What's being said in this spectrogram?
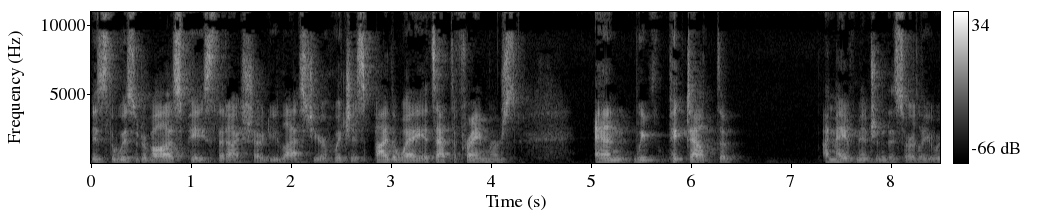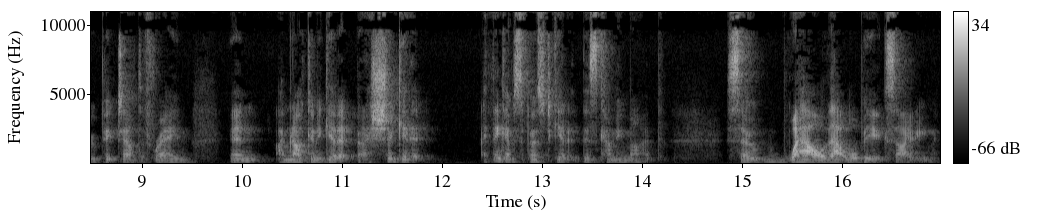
is the Wizard of Oz piece that I showed you last year, which is, by the way, it's at the Framers, and we've picked out the I may have mentioned this earlier. We picked out the frame and I'm not going to get it, but I should get it. I think I'm supposed to get it this coming month. So, wow, that will be exciting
